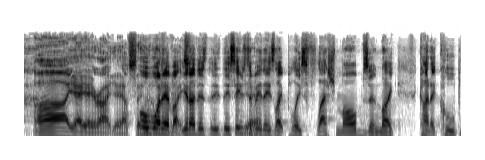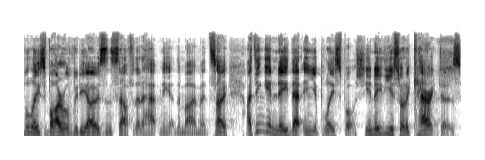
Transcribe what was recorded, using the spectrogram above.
Ah, yeah, yeah, right. Yeah, I've seen or those whatever. You know, there's, there there seems to be these like police flash mobs and like kind of cool police viral videos and stuff that are happening at the moment. So I think you need that in your police force. You need your sort of characters.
